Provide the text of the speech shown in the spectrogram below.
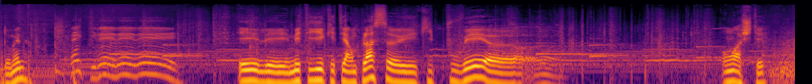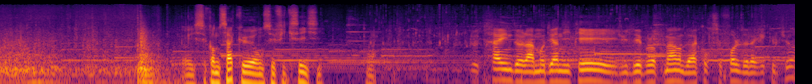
domaines. Et les métayers qui étaient en place euh, et qui pouvaient euh, ont acheté. Et c'est comme ça qu'on s'est fixé ici. Le train de la modernité et du développement de la course folle de l'agriculture?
